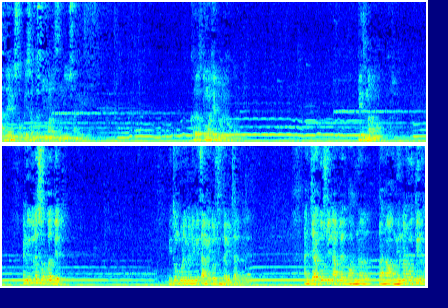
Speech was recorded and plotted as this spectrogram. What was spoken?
किती सोपे शब्द तुम्हाला समजून सांगितले. खरंच तू माझे डोळे उघडले. प्लीज मला माफ कर. आणि मी तुला शपथ देतो. इथून पुढे म्हणजे मी चांगल्या गोष्टींचा विचार करेन. आणि ज्या गोष्टींना आपल्याला भांडणं तणाव निर्माण होतील ना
